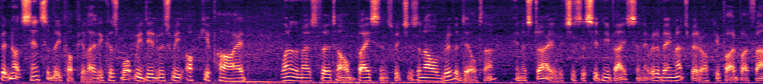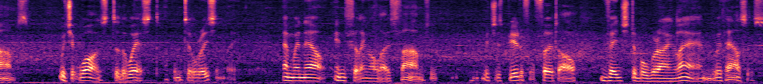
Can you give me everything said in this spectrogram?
but not sensibly populated. Because what we did was we occupied one of the most fertile basins, which is an old river delta in Australia, which is the Sydney Basin. It would have been much better occupied by farms, which it was to the west up until recently. And we're now infilling all those farms, which is beautiful, fertile, vegetable growing land with houses.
